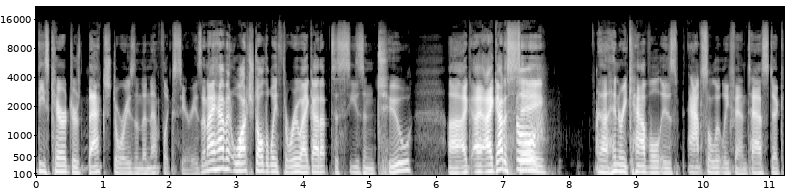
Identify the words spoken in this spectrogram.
these characters' backstories in the Netflix series, and I haven't watched all the way through. I got up to season two. Uh, I, I, I gotta say, oh. uh, Henry Cavill is absolutely fantastic.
